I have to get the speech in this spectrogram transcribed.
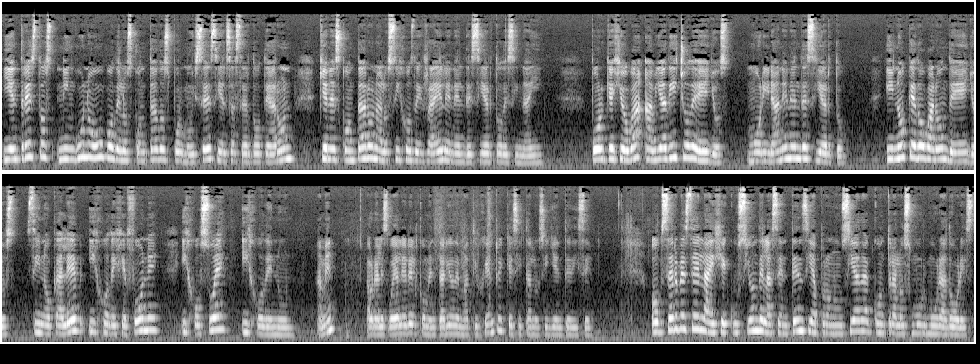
y entre estos ninguno hubo de los contados por Moisés y el sacerdote Aarón, quienes contaron a los hijos de Israel en el desierto de Sinaí. Porque Jehová había dicho de ellos, morirán en el desierto. Y no quedó varón de ellos, sino Caleb, hijo de Jefone, y Josué, hijo de Nun. Amén. Ahora les voy a leer el comentario de Matthew Henry que cita lo siguiente, dice. Obsérvese la ejecución de la sentencia pronunciada contra los murmuradores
